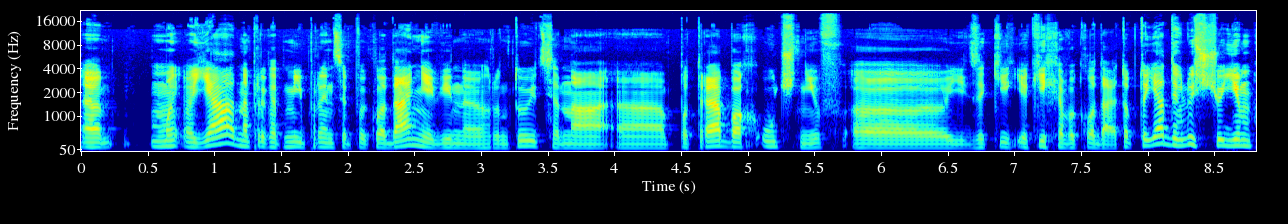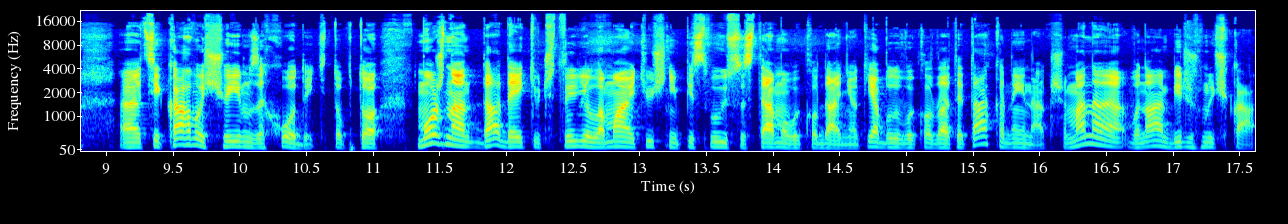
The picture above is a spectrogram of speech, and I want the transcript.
е, Я, наприклад, мій принцип викладання він е, ґрунтується на потребах учнів, яких, я викладаю. Тобто я дивлюсь, що їм цікаво, що їм заходить. Тобто можна, да, деякі вчителі ламають учнів під свою систему викладання. От я буду викладати так, а не інакше. У мене вона більш гнучка.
